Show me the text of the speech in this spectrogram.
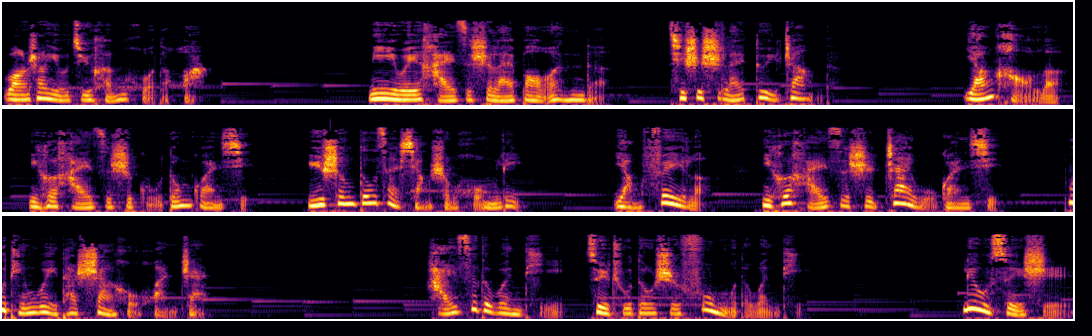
网上有句很火的话：“你以为孩子是来报恩的？”其实是来对账的，养好了，你和孩子是股东关系，余生都在享受红利；养废了，你和孩子是债务关系，不停为他善后还债。孩子的问题最初都是父母的问题。六岁时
